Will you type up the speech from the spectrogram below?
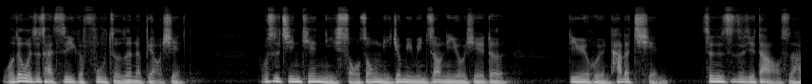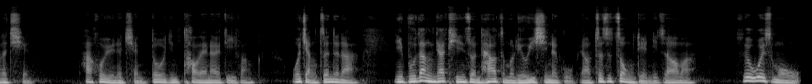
我认为这才是一个负责任的表现，不是今天你手中你就明明知道你有些的订阅会员他的钱，甚至是这些大老师他的钱。他会员的钱都已经套在那个地方。我讲真的啦，你不让人家停损，他要怎么留意新的股票？这是重点，你知道吗？所以为什么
